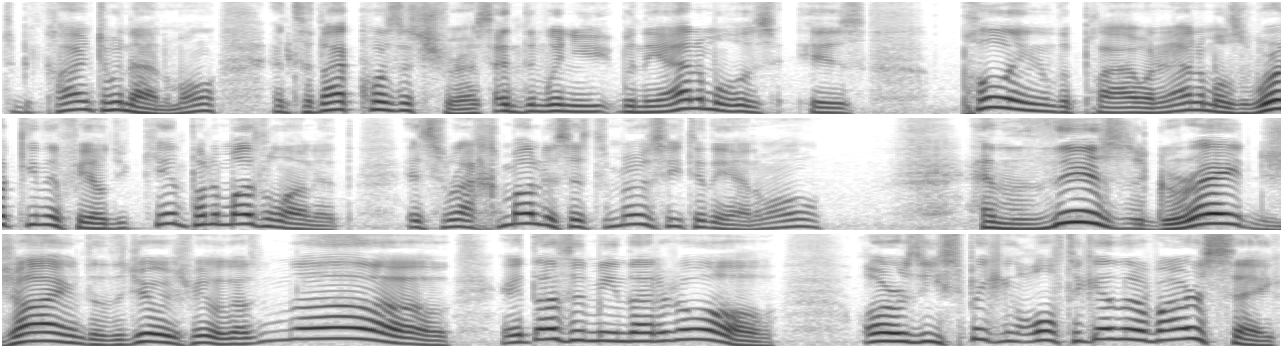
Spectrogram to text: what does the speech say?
to be kind to an animal and to not cause it stress. And when you when the animal is is pulling the plow and an animal is working the field, you can't put a muzzle on it. It's rachmanis, it's mercy to the animal. And this great giant of the Jewish people goes, No, it doesn't mean that at all. Or is he speaking altogether of our sake?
